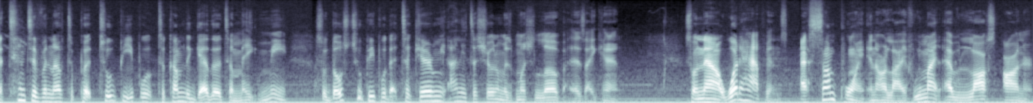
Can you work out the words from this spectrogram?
attentive enough to put two people to come together to make me. So those two people that took care of me, I need to show them as much love as I can. So now, what happens? At some point in our life, we might have lost honor.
